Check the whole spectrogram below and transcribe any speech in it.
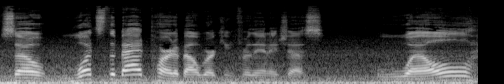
So, what's the bad part about working for the NHS? Well,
